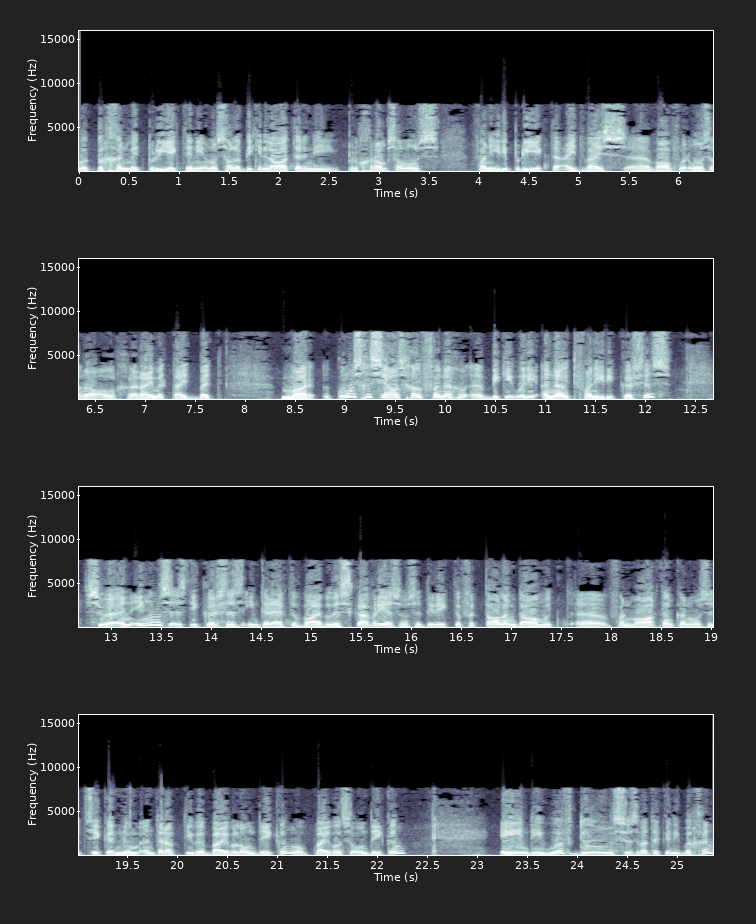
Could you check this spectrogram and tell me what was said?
ook begin met projekte nie en ons sal 'n bietjie later in die program sal ons van hierdie projekte uitwys uh, waarvoor ons nou al geruime tyd bid. Maar kom ons gesels gou vinnig 'n uh, bietjie oor die inhoud van hierdie kursus. So in Engels is die kursus Interactive Bible Discovery as ons 'n direkte vertaling daar moet uh, van maak, dan kan ons dit seker noem interaktiewe Bybelontdekking of Bybelse ontdekking. En die hoofdoel soos wat ek in die begin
